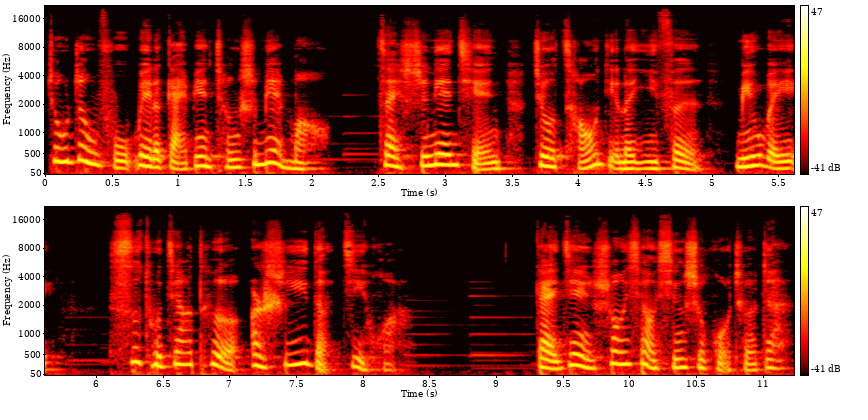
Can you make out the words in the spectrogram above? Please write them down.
州政府为了改变城市面貌。在十年前就草拟了一份名为“斯图加特二十一”的计划，改建双向行驶火车站。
